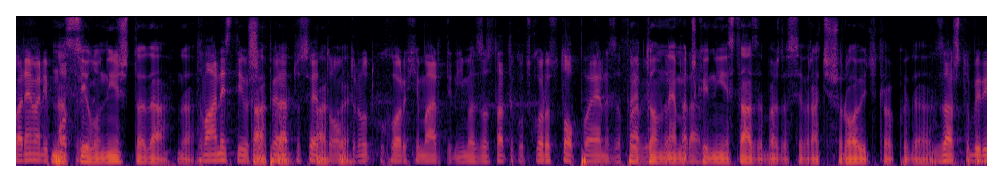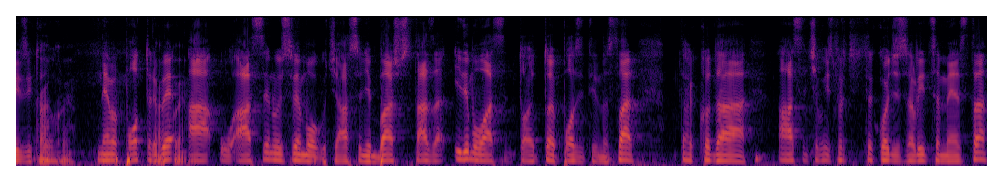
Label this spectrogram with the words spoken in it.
Pa nema ni na potrebe. silu ništa, da, da. 12. je u šampionatu sveta u ovom je. trenutku Jorge Martin ima za ostatak od skoro 100 poena za Fabio Pri tom Quartararo. Nemačka nije staza, baš da se vraćaš Rović, tako da... Zašto bi rizikovao? Tako je. Nema potrebe, Tako je. a u Asenu je sve moguće. Asen je baš staza, idemo u Asen, to je, to je pozitivna stvar. Tako da Asen ćemo ispratiti takođe sa lica mesta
